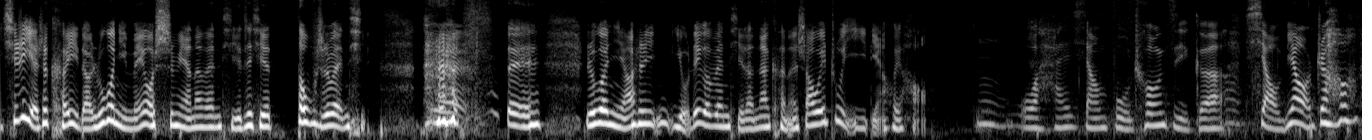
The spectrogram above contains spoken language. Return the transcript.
其实也是可以的。如果你没有失眠的问题，这些都不是问题。对，如果你要是有这个问题了，那可能稍微注意一点会好。嗯，我还想补充几个小妙招，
